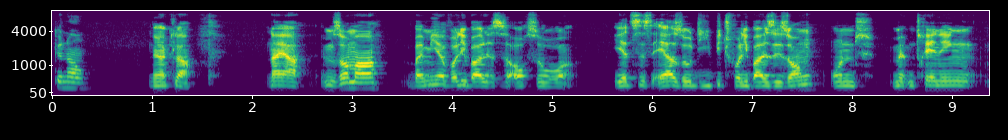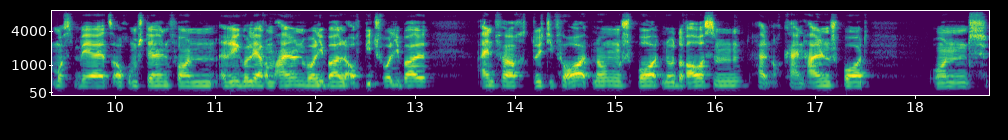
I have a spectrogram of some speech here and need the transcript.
Genau. Ja, klar. Naja, im Sommer, bei mir Volleyball ist es auch so, jetzt ist eher so die Beachvolleyball-Saison und mit dem Training mussten wir jetzt auch umstellen von regulärem Hallenvolleyball auf Beachvolleyball. Einfach durch die Verordnung, Sport nur draußen, halt noch kein Hallensport. Und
